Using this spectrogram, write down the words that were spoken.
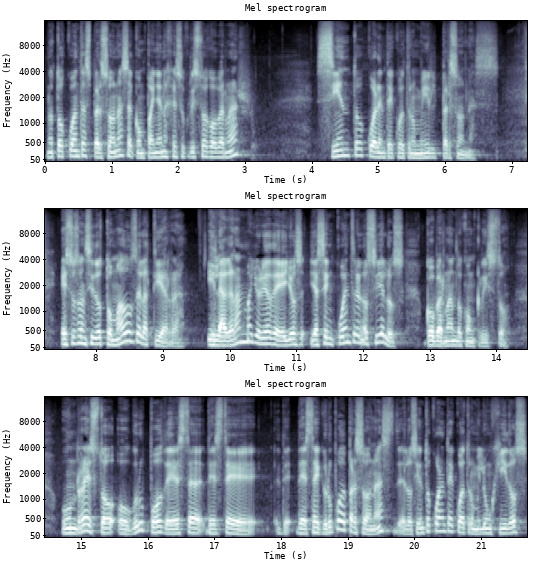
¿Notó cuántas personas acompañan a Jesucristo a gobernar? 144 mil personas. Estos han sido tomados de la tierra y la gran mayoría de ellos ya se encuentran en los cielos gobernando con Cristo. Un resto o grupo de este, de este, de, este grupo de personas, de los 144 mil ungidos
